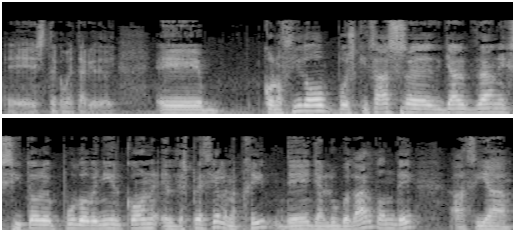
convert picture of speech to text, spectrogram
este comentario de hoy. Eh, conocido, pues quizás eh, ya el gran éxito pudo venir con El desprecio, Le Mépris, de Jean-Luc Godard, donde hacía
